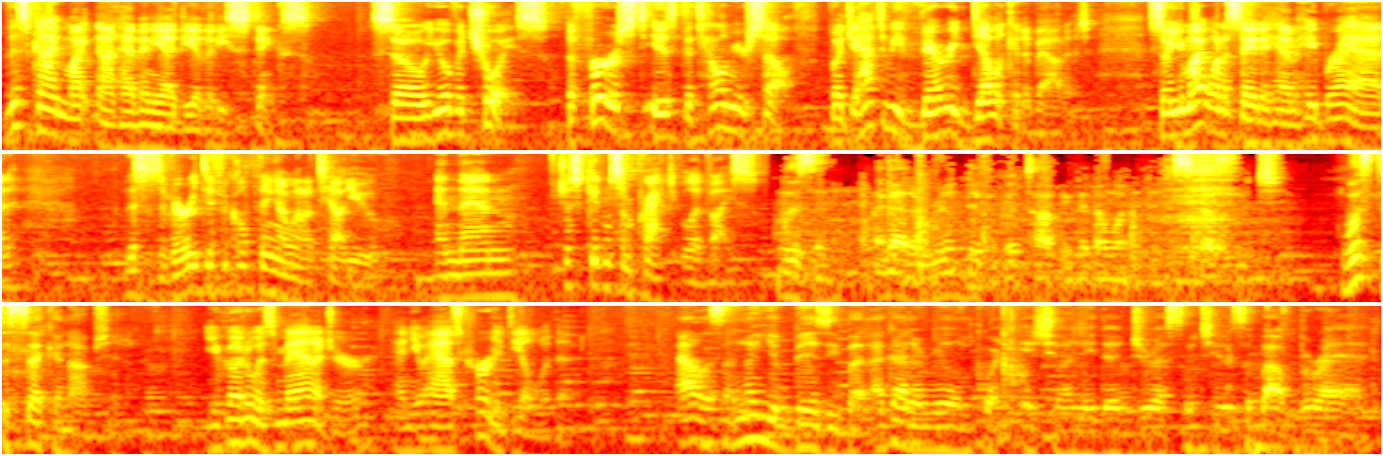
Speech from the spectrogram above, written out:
This guy might not have any idea that he stinks. So you have a choice. The first is to tell him yourself, but you have to be very delicate about it. So you might want to say to him, hey Brad, this is a very difficult thing I want to tell you, and then just give him some practical advice. Listen, I got a real difficult topic that I wanted to discuss with you. What's the second option? You go to his manager and you ask her to deal with it. Alice, I know you're busy, but I got a real important issue I need to address with you. It's about Brad.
